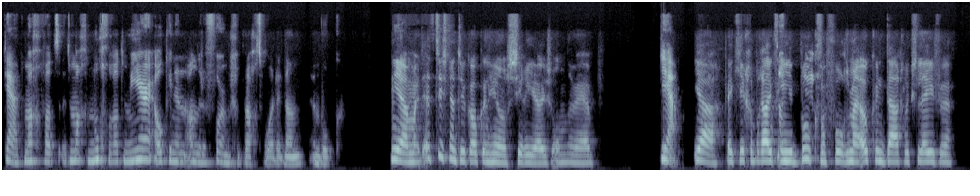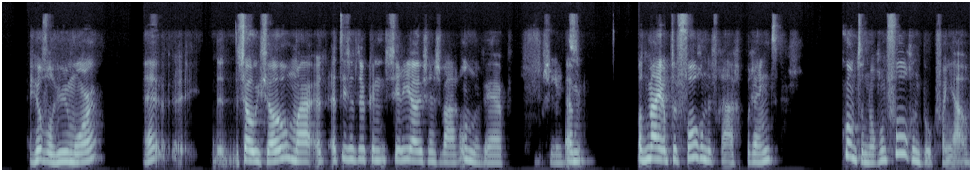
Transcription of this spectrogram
ja, het mag, wat, het mag nog wat meer ook in een andere vorm gebracht worden dan een boek. Ja, maar het is natuurlijk ook een heel serieus onderwerp. Ja, Ja, kijk, je gebruikt in je boek, maar volgens mij ook in het dagelijks leven heel veel humor. Hè? Eh, Sowieso, maar het, het is natuurlijk een serieus en zwaar onderwerp. absoluut. Ehm, wat mij op de volgende vraag brengt, komt er nog een volgend boek van jou?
